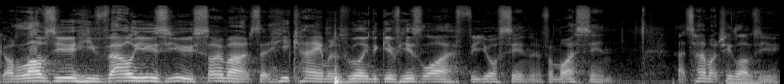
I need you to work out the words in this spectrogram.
God loves you. He values you so much that He came and is willing to give His life for your sin and for my sin. That's how much He loves you.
